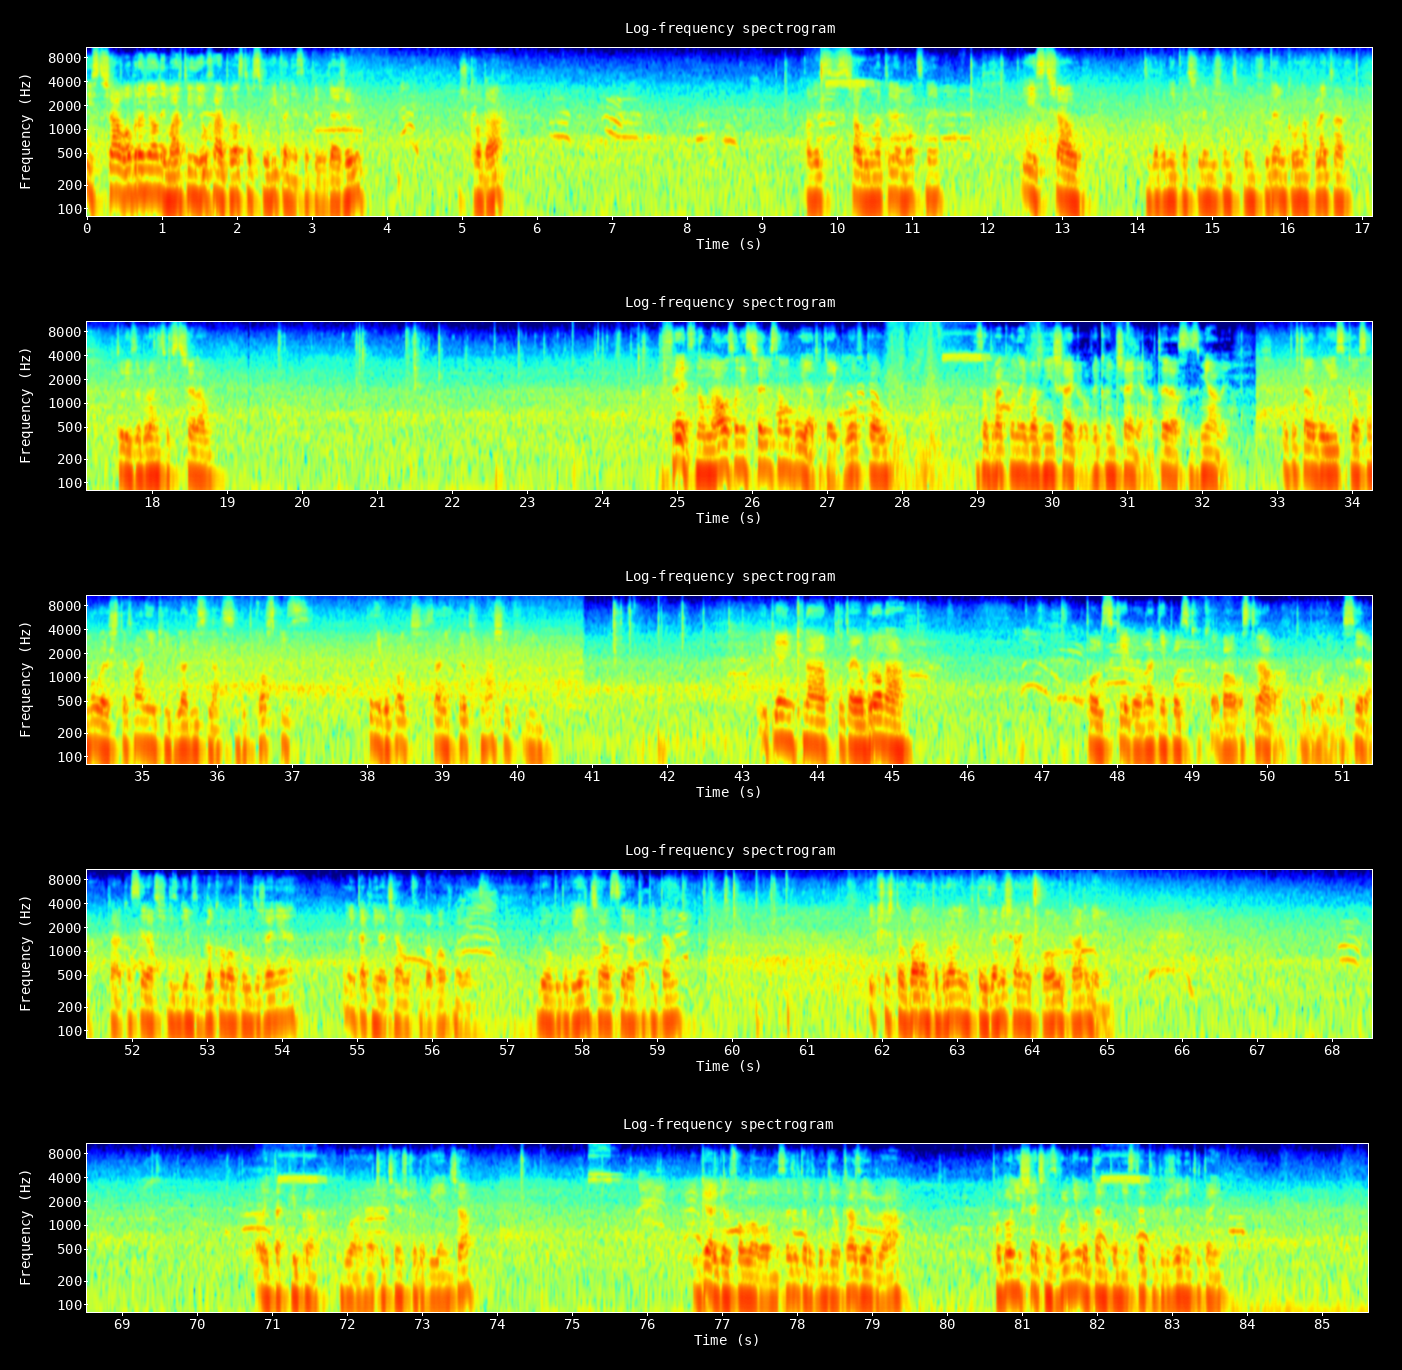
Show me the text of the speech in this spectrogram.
I strzał obroniony. Martin Juchar prosto w Słowika niestety uderzył. Szkoda. Ale strzał był na tyle mocny. I strzał zawodnika z 77 na plecach. Któryś z obrońców strzelał. Fryc, no mało co nie strzelił samobuja tutaj głowką. Zabrakło najważniejszego, wykończenia, a teraz zmiany. Opuszczają boisko Samuel Sztefanik i Władysław Budkowski. Za, niego pod, za nich Piotr Masik i, i piękna tutaj obrona polskiego, nawet nie polskiego, chyba Ostrawa to bronił, Osyra. Tak, Osyra ślizgiem zblokował to uderzenie. No i tak nie leciało chyba w okno, więc byłoby do wyjęcia. Osyra kapitan. I Krzysztof Baran to broni, no tutaj zamieszanie w polu karnym. Ale i tak piłka była raczej ciężka do wyjęcia. Gergel faulował. Niestety teraz będzie okazja dla Pogoni Szczecin. Zwolniło tempo niestety drużyny tutaj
